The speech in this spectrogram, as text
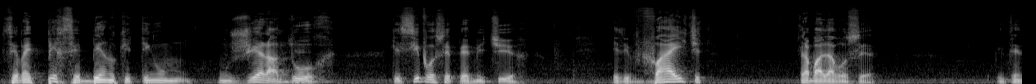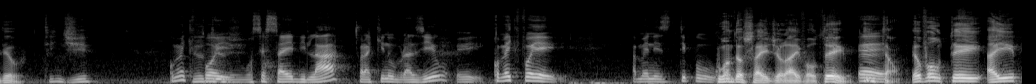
Você vai percebendo que tem um, um gerador que, se você permitir, ele vai te trabalhar você. Entendeu? Entendi. Como é que Meu foi Deus. você sair de lá para aqui no Brasil? E como é que foi, ameniz, tipo, Quando eu saí de lá e voltei, É. então, eu voltei, aí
